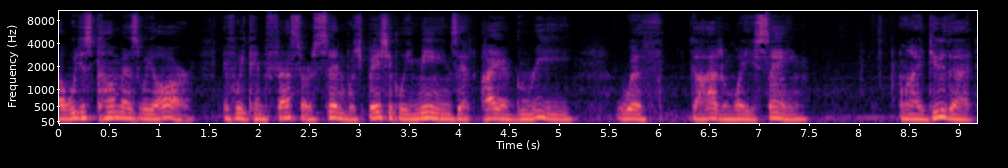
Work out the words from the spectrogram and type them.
uh, we just come as we are. If we confess our sin, which basically means that I agree with God and what He's saying, and when I do that,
